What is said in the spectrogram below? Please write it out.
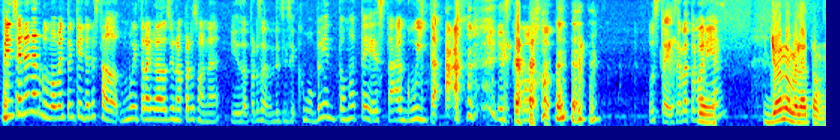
piensen en algún momento en que hayan estado muy tragados de una persona y esa persona les dice como, ven, tómate esta agüita. Ah, es como, ¿ustedes se la tomarían? Yo no me la tomo.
